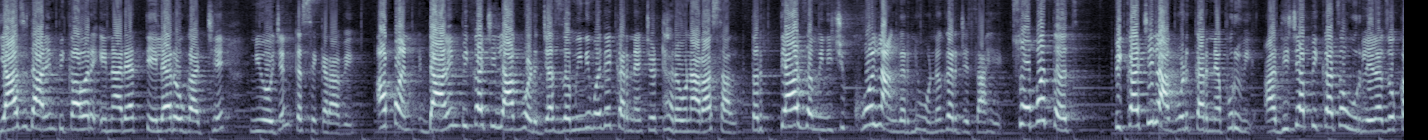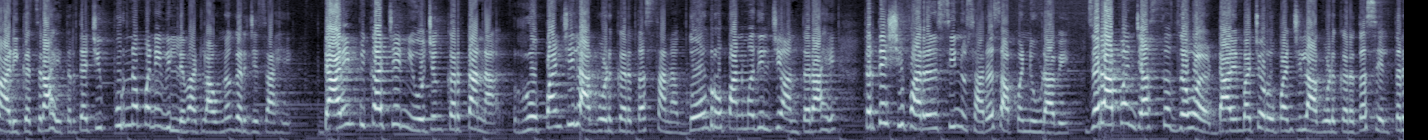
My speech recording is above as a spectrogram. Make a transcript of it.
याच डाळिंब पिकावर येणाऱ्या तेल्या रोगाचे नियोजन कसे करावे? आपण डाळिंब पिकाची लागवड ज्या जमिनीमध्ये करण्याचे मिळवणार असाल तर त्या जमिनीची खोल नांगरणी होणं गरजेचं आहे. सोबतच पिकाची लागवड करण्यापूर्वी आधीच्या पिकाचा उरलेला जो काडी कचरा आहे तर त्याची पूर्णपणे विल्हेवाट लावणं गरजेचं आहे. डाळिंब पिकाचे नियोजन करताना रोपांची लागवड करत असताना दोन रोपांमधील जे अंतर आहे तर ते शिफारसीनुसारच आपण निवडावे. जर आपण जास्त जवळ डाळिंबाच्या रोपांची लागवड करत असेल तर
